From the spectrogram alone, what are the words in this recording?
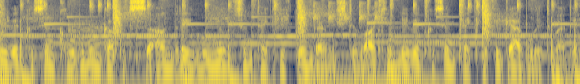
Leverkusen klubunun qapıçısı Andrey Lunyov üçün təklif göndərmişdi, lakin Leverkusen təklifi qəbul etmədi.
